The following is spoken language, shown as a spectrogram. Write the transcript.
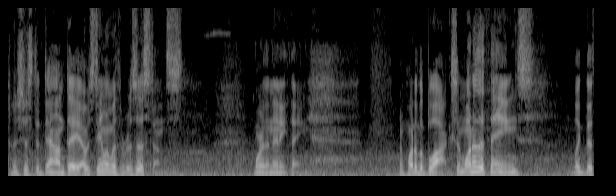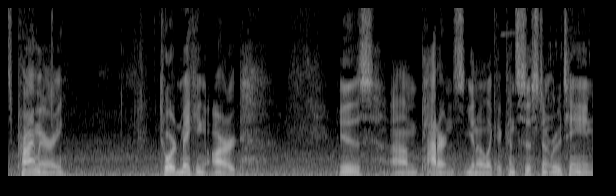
It was just a down day. I was dealing with resistance more than anything. And what are the blocks? And one of the things, like that's primary toward making art, is um, patterns, you know, like a consistent routine.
